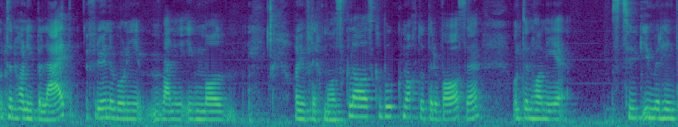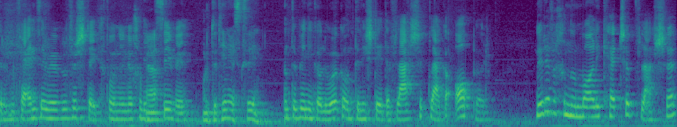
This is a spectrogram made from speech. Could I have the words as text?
Und dann habe ich überlegt, früher, wo ich, wenn ich irgendwann, habe ich vielleicht mal ein Glas kaputt gemacht oder eine Vase. Und dann habe ich das Zeug immer hinter dem Fernsehmöbel versteckt, wo ich noch klein Ja. war. Und dorthin hast du es gesehen. Und dann bin ich schauen und dann ist dort eine Flasche gelegen. Aber nicht einfach eine normale Ketchupflasche,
